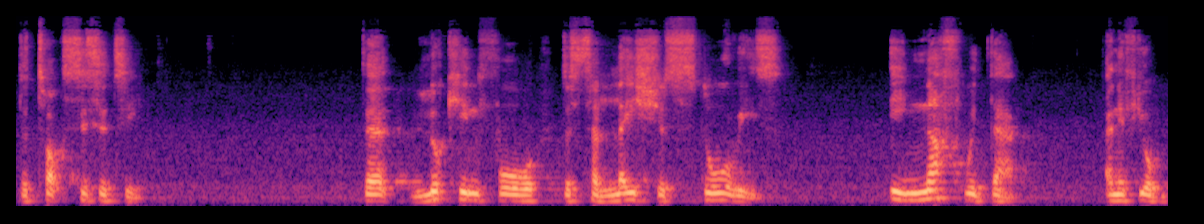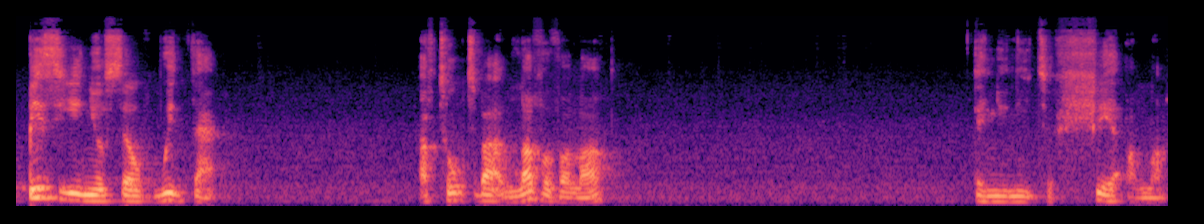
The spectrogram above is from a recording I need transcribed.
the toxicity, the looking for the salacious stories. Enough with that. And if you're busying yourself with that, I've talked about love of Allah, then you need to fear Allah.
